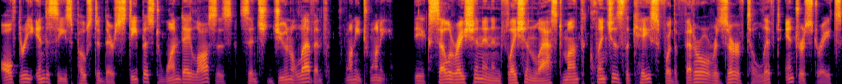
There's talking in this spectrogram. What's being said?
All three indices posted their steepest one-day losses since June 11, 2020. The acceleration in inflation last month clinches the case for the Federal Reserve to lift interest rates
